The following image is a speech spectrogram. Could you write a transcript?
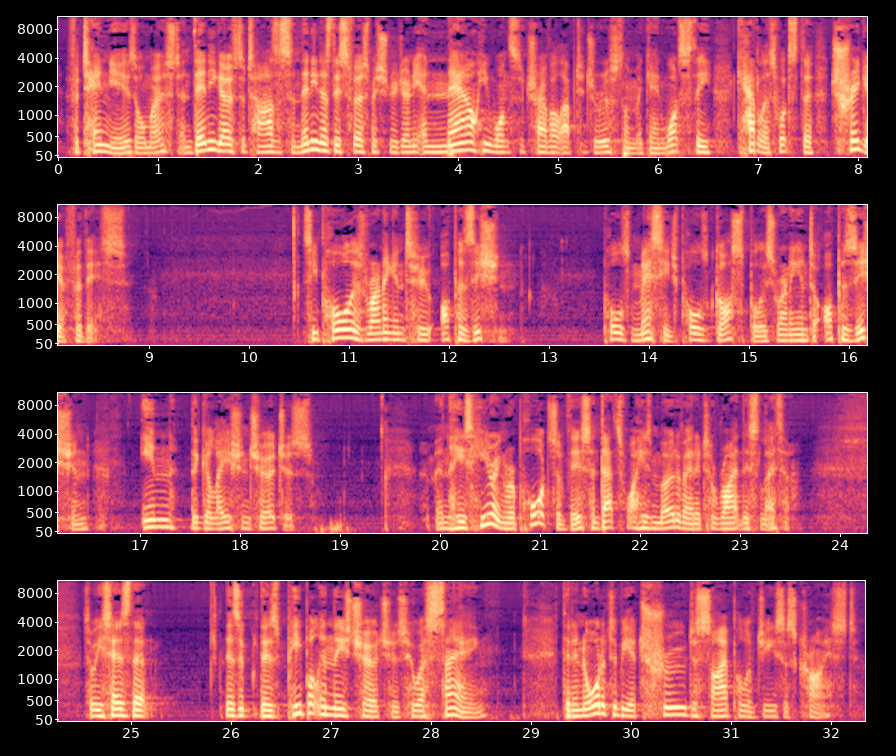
for 10 years almost. And then he goes to Tarsus, and then he does this first missionary journey, and now he wants to travel up to Jerusalem again. What's the catalyst? What's the trigger for this? See, Paul is running into opposition. Paul's message, Paul's gospel, is running into opposition in the Galatian churches. And he's hearing reports of this, and that's why he's motivated to write this letter. So he says that there's, a, there's people in these churches who are saying that in order to be a true disciple of Jesus Christ,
